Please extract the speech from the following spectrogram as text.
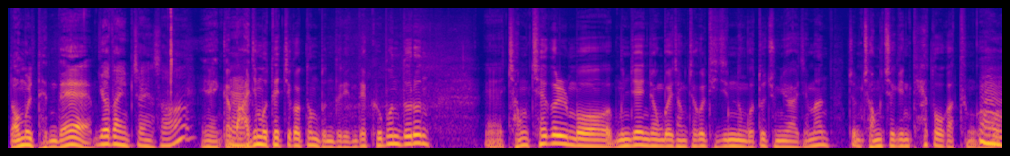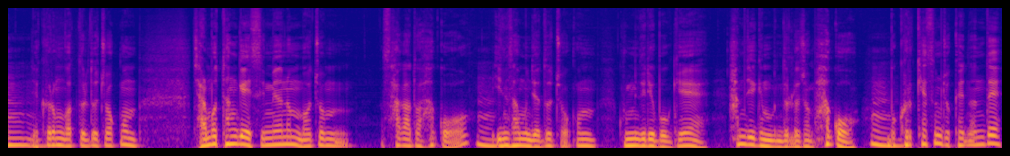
넘을 텐데. 여당 입장에서. 예, 그러니까 네. 마지못해 찍었던 분들인데 그분들은 예, 정책을 뭐 문재인 정부의 정책을 뒤집는 것도 중요하지만 좀 정책인 태도 같은 거 음. 그런 것들도 조금 잘못한 게 있으면은 뭐 좀 사과도 하고 음. 인사 문제도 조금 국민들이 보기에 합리적인 분들로 좀 하고 음. 뭐 그렇게 했으면 좋겠는데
